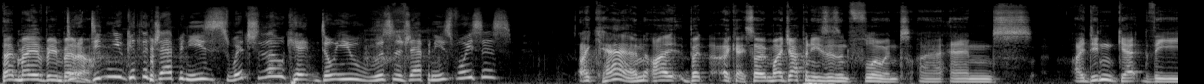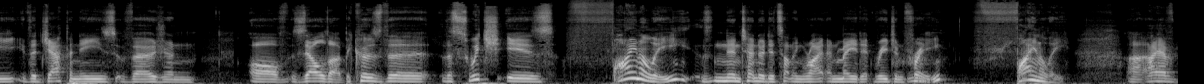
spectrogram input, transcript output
That may have been better. Didn't you get the Japanese switch though? Can, don't you listen to Japanese voices? I can. I but okay. So my Japanese isn't fluent, uh, and I didn't get the the Japanese version of Zelda because the the Switch is finally Nintendo did something right and made it region free. Finally, uh, I have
